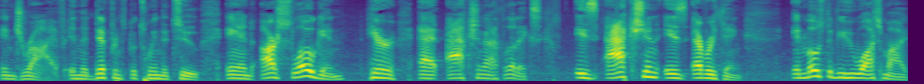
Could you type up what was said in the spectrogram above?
and drive and the difference between the two. And our slogan here at Action Athletixx is action is everything. And most of you who watch my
